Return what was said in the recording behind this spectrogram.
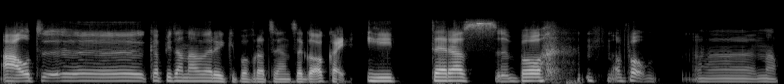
A, od e, Kapitana Ameryki powracającego, okej. I teraz, bo. No bo. E, No,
